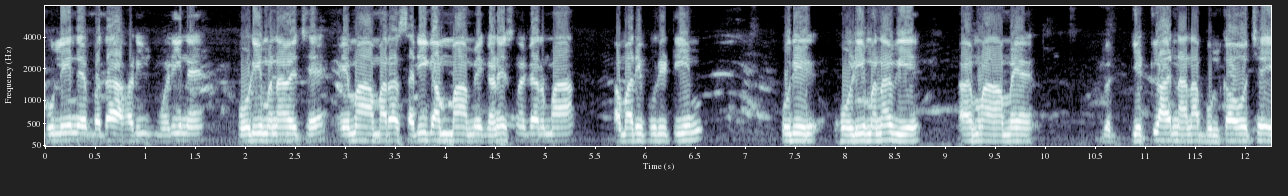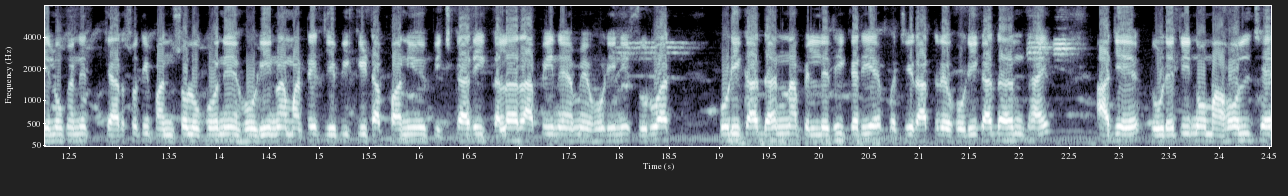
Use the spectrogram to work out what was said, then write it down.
ભૂલીને, બધા હળી મળીને હોળી મનાવે છે. એમાં અમારા સરી ગામમાં અમે ગણેશનગરમાં અમારી પૂરી ટીમ પૂરી હોળી મનાવીએ. એમાં અમે જેટલા નાના ભૂલકાઓ છે એ લોકોને ચારસોથી પાંચસો લોકોને હોળીના માટે જે બી કીટ આપવાની હોય, પિચકારી, કલર આપીને અમે હોળીની શરૂઆત હોળિકા દહનના પહેલેથી કરીએ. પછી રાત્રે હોળિકા દહન થાય. આજે ધૂળેટીનો માહોલ છે.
